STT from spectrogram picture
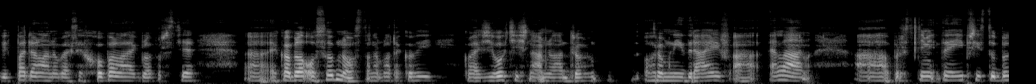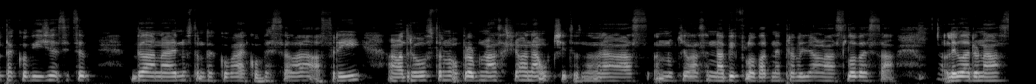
vypadala, nebo jak se chovala, jak byla prostě, jako byla osobnost, ona byla takový, taková živočišná, měla dro, ohromný drive a elán a prostě ten její přístup byl takový, že sice byla na jednu stranu taková jako veselá a free, a na druhou stranu opravdu nás chtěla naučit. To znamená, nás nutila se nabiflovat nepravidelná slovesa, lila do nás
